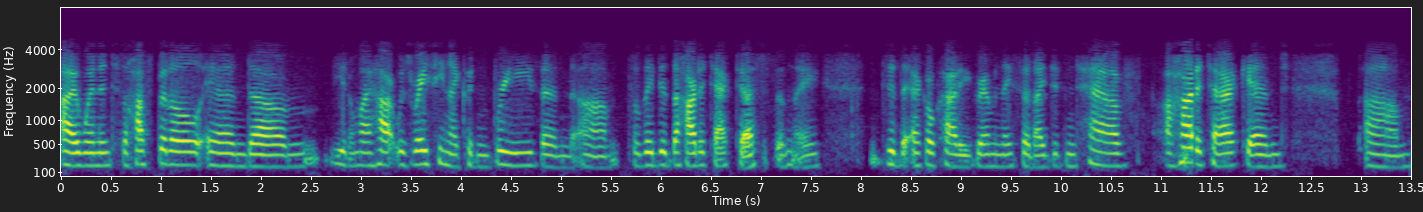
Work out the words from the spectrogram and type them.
I went into the hospital, and um, you know my heart was racing. I couldn't breathe, and um, so they did the heart attack test, and they did the echocardiogram, and they said I didn't have a heart attack, and um,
